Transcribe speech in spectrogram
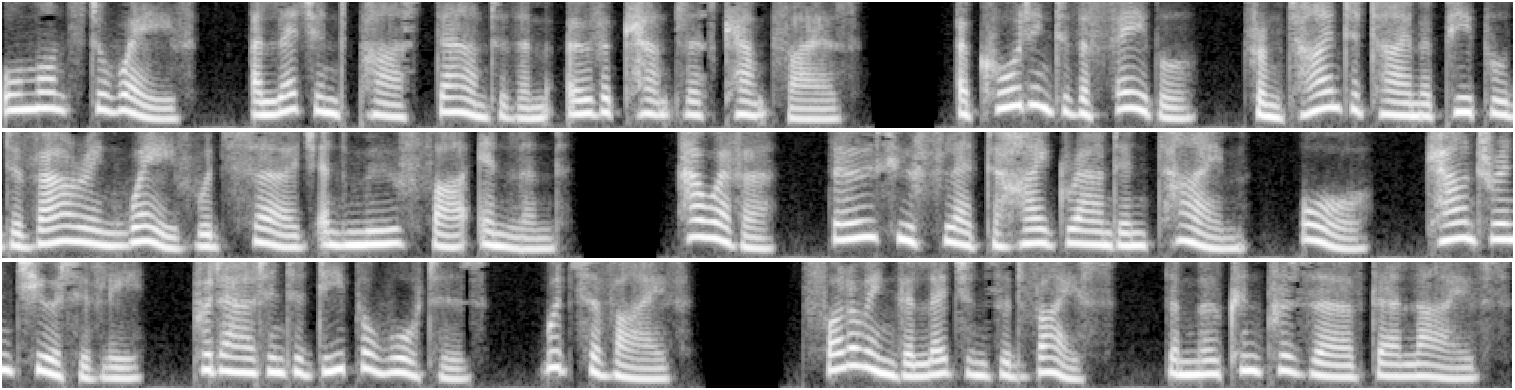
or monster wave, a legend passed down to them over countless campfires. According to the fable, from time to time a people devouring wave would surge and move far inland. However, those who fled to high ground in time, or, counterintuitively, put out into deeper waters, would survive. Following the legend's advice, the Moken preserved their lives.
